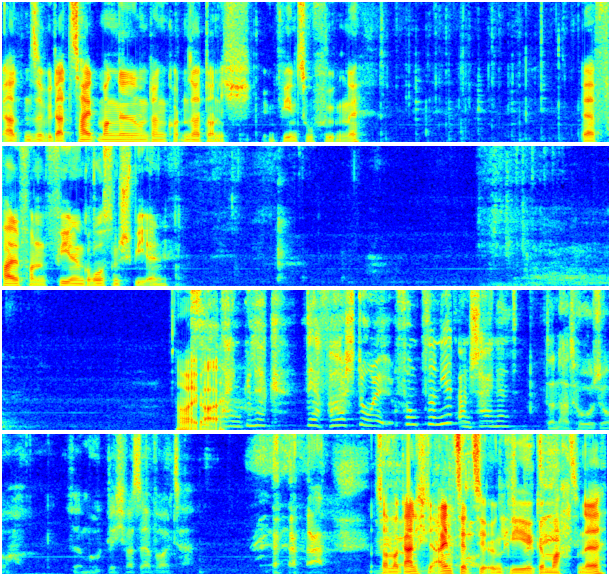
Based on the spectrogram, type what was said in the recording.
hatten sie wieder Zeitmangel und dann konnten sie halt doch nicht irgendwie hinzufügen, ne? Der Fall von vielen großen Spielen. Aber egal. So ein Glück. Der Fahrstuhl funktioniert anscheinend. Dann hat Hojo vermutlich, was er wollte. Das haben wir gar nicht die eins jetzt hier irgendwie gemacht, ne?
